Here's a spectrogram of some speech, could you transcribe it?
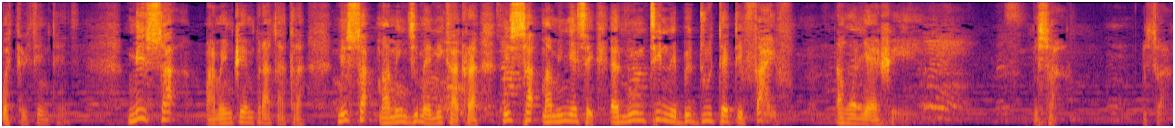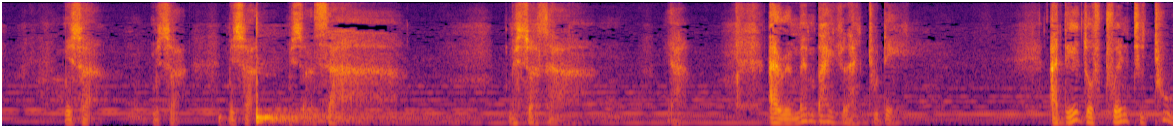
Were creating things. Misa mame ntwe kakra. Misa mame ngye m'ani kakra. Misa mame nyɛ sɛ ɛno nti na ɛbɛduru 35 na wonyɛ hwee. Misua misua misua misua misua misua saa. Misua saa. Yeah. I remember it like today. At the age of 22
